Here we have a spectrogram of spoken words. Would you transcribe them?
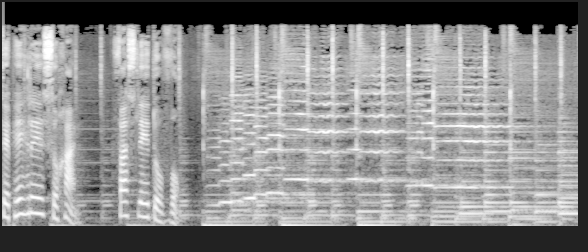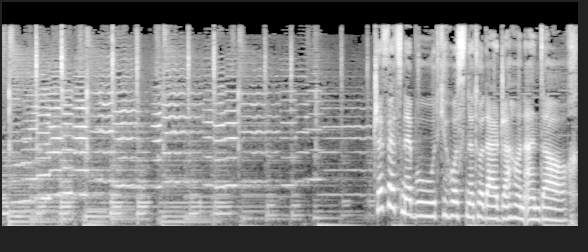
سپهر سخن فصل دوم. چه فتنه بود که حسن تو در جهان انداخت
